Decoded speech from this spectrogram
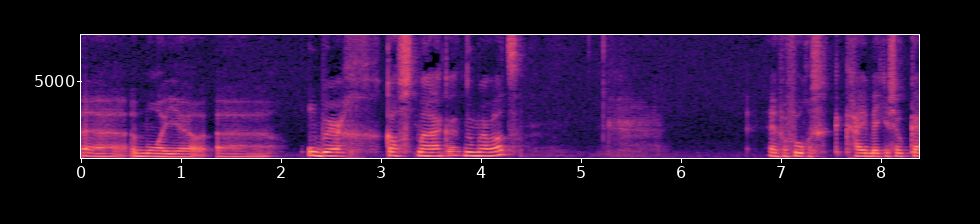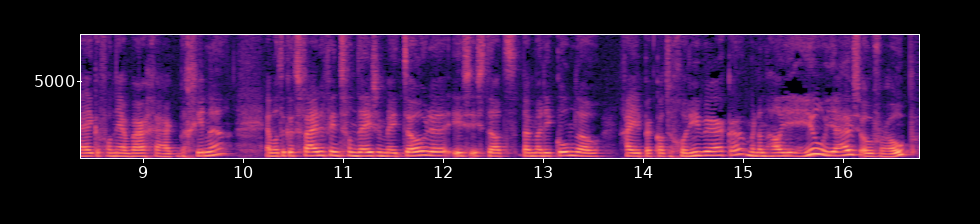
uh, een mooie opbergkast maken, noem maar wat. En vervolgens ga je een beetje zo kijken van ja, waar ga ik beginnen? En wat ik het fijne vind van deze methode is, is dat bij Marie Kondo ga je per categorie werken, maar dan haal je heel je huis overhoop.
